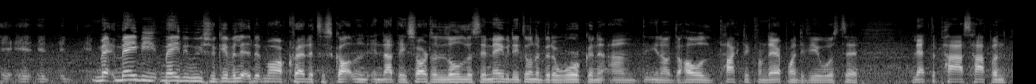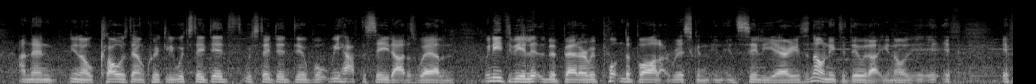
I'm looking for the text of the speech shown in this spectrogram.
it, it, maybe maybe we should give a little bit more credit to Scotland in that they sort of lulled us in. Maybe they've done a bit of work on and you know the whole tactic from their point of view was to let the pass happen and then you know close down quickly, which they did, which they did do. But we have to see that as well, and we need to be a little bit better. We're putting the ball at risk in, in, in silly areas. There's no need to do that. You know, if if,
